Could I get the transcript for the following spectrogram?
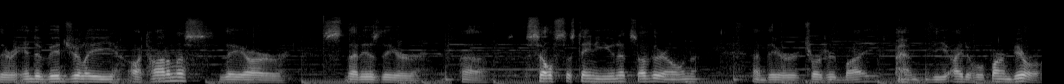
They're individually autonomous. They are, that is, they are uh, self-sustaining units of their own, and they're chartered by the Idaho Farm Bureau.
